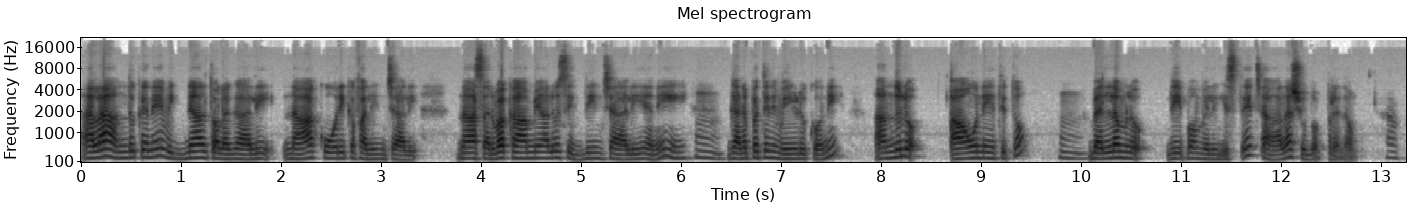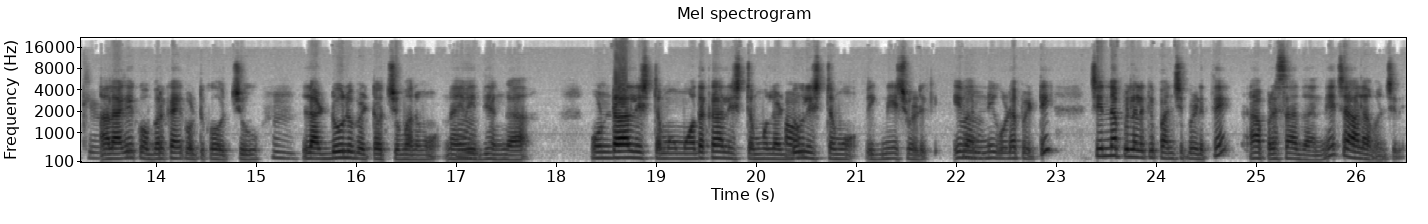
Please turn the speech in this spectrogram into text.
అలా అందుకనే విఘ్నాలు తొలగాలి నా కోరిక ఫలించాలి నా సర్వకామ్యాలు సిద్ధించాలి అని గణపతిని వేడుకొని అందులో ఆవు నేతితో. బెల్లంలో దీపం వెలిగిస్తే చాలా శుభప్రదం. అలాగే. కొబ్బరికాయ కొట్టుకోవచ్చు. లడ్డూలు పెట్టొచ్చు మనము నైవేద్యంగా. ఉండాలు ఇష్టము మోదకాలు ఇష్టము లడ్డూలు. ఇష్టము విఘ్నేశ్వరుడికి ఇవన్నీ కూడా పెట్టి చిన్న పిల్లలకి పంచి పెడితే ఆ ప్రసాదాన్ని చాలా మంచిది.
